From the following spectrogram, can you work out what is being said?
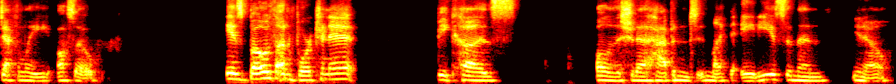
definitely also is both unfortunate because all of this should have happened in like the 80s and then you know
